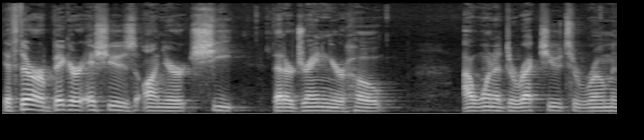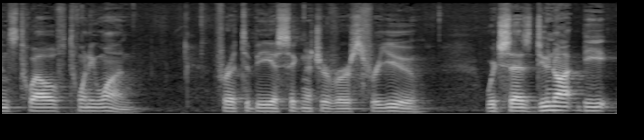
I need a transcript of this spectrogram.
If there are bigger issues on your sheet that are draining your hope, I want to direct you to Romans 12 21 for it to be a signature verse for you, which says, Do not be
